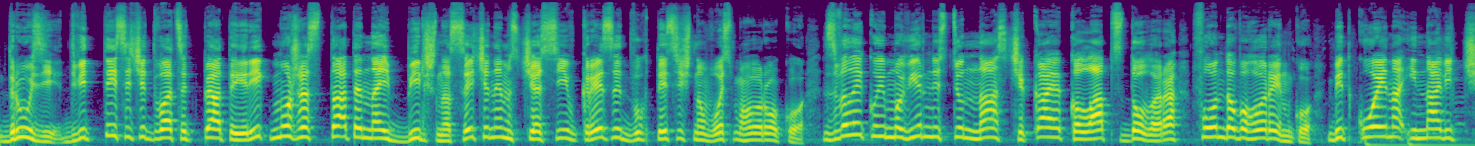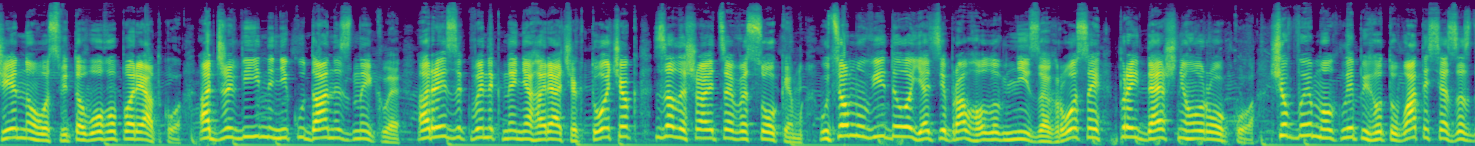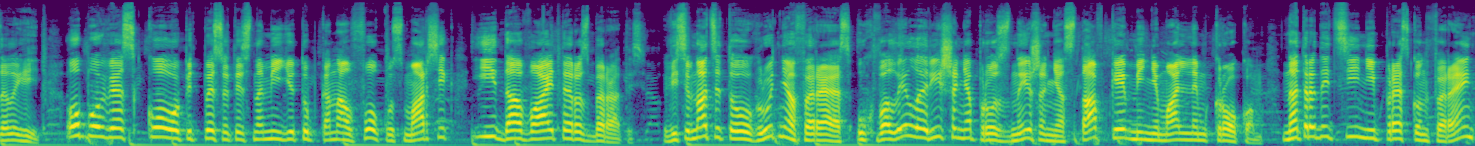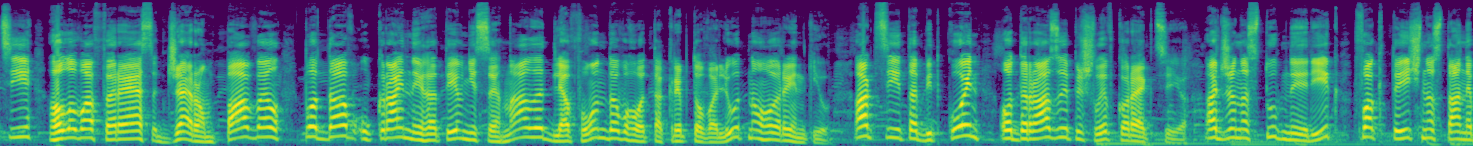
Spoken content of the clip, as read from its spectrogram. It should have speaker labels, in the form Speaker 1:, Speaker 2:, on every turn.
Speaker 1: Друзі, 2025 рік може стати найбільш насиченим з часів кризи 2008 року. З великою ймовірністю нас чекає колапс долара, фондового ринку, біткоїна і навіть чинного світового порядку. Адже війни нікуди не зникли, а ризик виникнення гарячих точок залишається високим. У цьому відео я зібрав головні загрози прийдешнього року, щоб ви могли підготуватися заздалегідь. Обов'язково підписуйтесь на мій YouTube канал Фокус Марсік і давайте розбиратись. 18 грудня ФРС ухвалила рішення про зниження ставки мінімальним кроком. На традиційній прес-конференції голова ФРС Джером Павел подав украй негативні сигнали для фондового та криптовалютного ринків. Акції та біткоін одразу пішли в корекцію, адже наступний рік фактично стане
